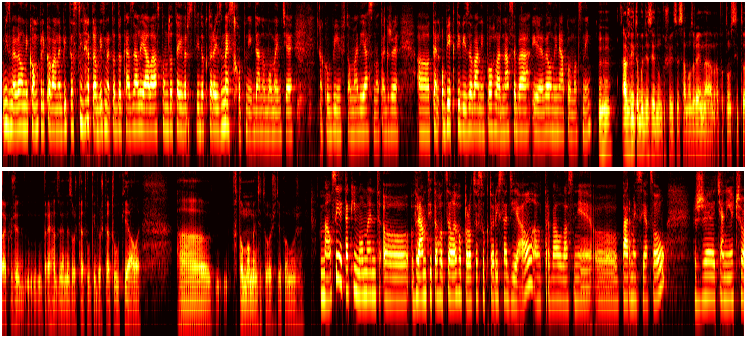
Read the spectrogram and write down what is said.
my sme veľmi komplikované bytosti na to, aby sme to dokázali, ale aspoň do tej vrstvy, do ktorej sme schopní v danom momente ako by im v tom mať jasno. Takže uh, ten objektivizovaný pohľad na seba je veľmi nápomocný. Uh-huh. A vždy to bude zjednodušujúce samozrejme a, a potom si to akože prehadzujeme zo škatulky do škatulky, ale uh, v tom momente to určite pomôže. Mal si aj taký moment uh, v rámci toho celého procesu, ktorý sa dial, uh, trval vlastne uh, pár mesiacov, že ťa niečo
